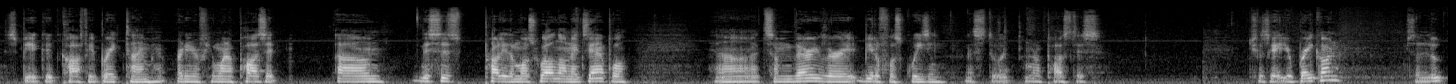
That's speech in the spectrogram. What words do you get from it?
This be a good coffee break time. Ready if you want to pause it. Um, this is probably the most well-known example. Uh, it's some very, very beautiful squeezing. Let's do it. I'm going to pause this. Just get your break on. Salute.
